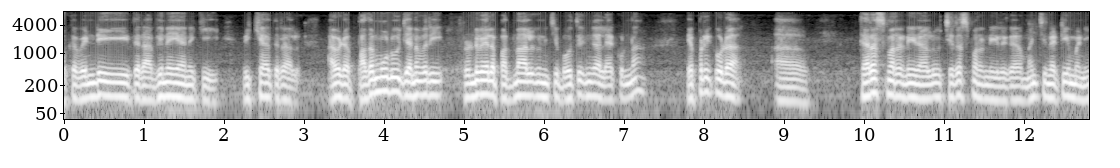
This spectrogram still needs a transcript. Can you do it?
ఒక వెండి తెర అభినయానికి విఖ్యాతురాలు. ఆవిడ పదమూడు జనవరి రెండు వేల పద్నాలుగు నుంచి భౌతికంగా లేకున్నా ఎప్పటికీ కూడా తెరస్మరణీయాలు చిరస్మరణీయులుగా మంచి నటీమణి.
